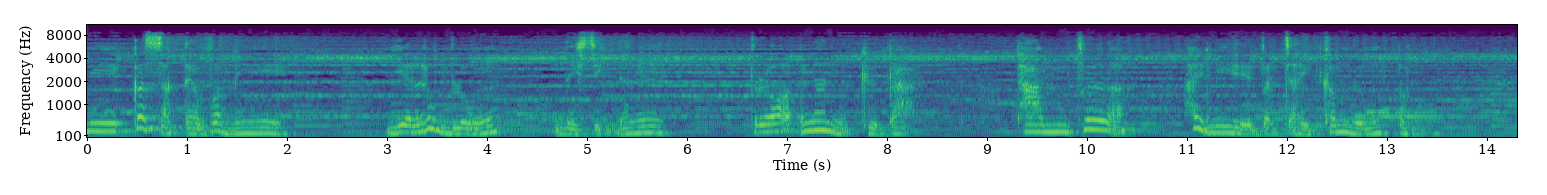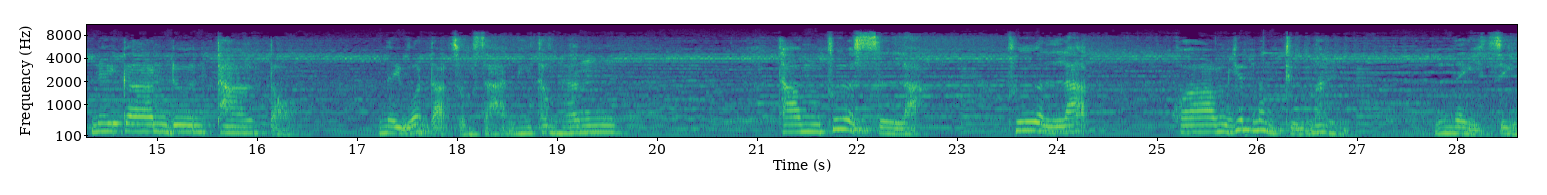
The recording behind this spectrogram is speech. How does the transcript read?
มีก็สักแต่ว่ามีอย่าลุ่มหลงในสิ่งนั้น เพราะนั่นคือการทำเพื่อให้มีเหตุปัจจัยคำหนุนตน ในการเดินทางต่อ ในวัฏสงสารนี้เท่านั้น ทำเพื่อสละ เพื่อละ ความยึดมั่นถือมั่น ในสิ่ง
